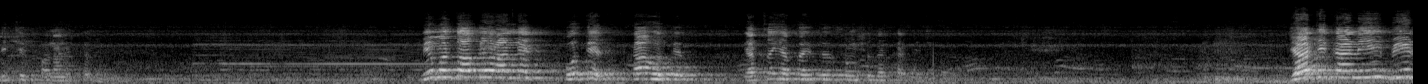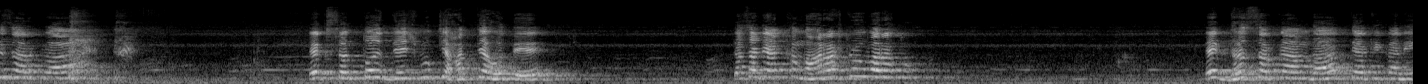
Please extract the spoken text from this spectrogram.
निश्चितपणाने कमी मी म्हणतो आपल्यावर अन्याय होते का होते? याच याचा इथं संशोधन करण्याची ज्या ठिकाणी बीड सारखा एक संतोष देशमुखची हत्या होते त्यासाठी अख्खा महाराष्ट्र उभा राहतो. एक धस सारखा आमदार त्या ठिकाणी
